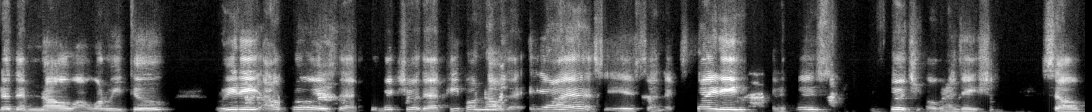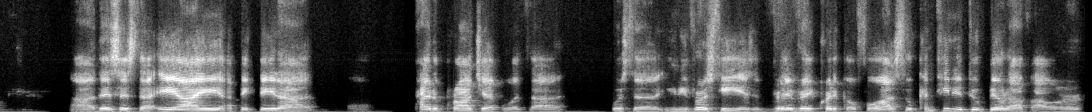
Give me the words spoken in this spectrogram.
let them know uh, what we do. Really, our goal is that to make sure that people know that ARS is an exciting advanced research organization. So uh, this is the AI uh, big data uh, pilot project with uh, with the university is very, very critical for us to continue to build up our,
